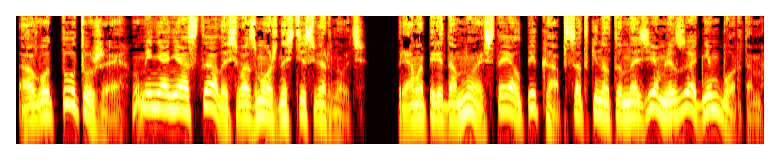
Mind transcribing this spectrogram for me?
А вот тут уже у меня не осталось возможности свернуть. Прямо передо мной стоял пикап с откинутым на землю задним бортом.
